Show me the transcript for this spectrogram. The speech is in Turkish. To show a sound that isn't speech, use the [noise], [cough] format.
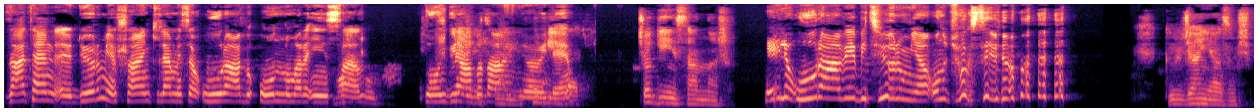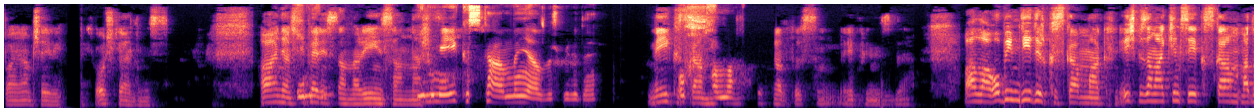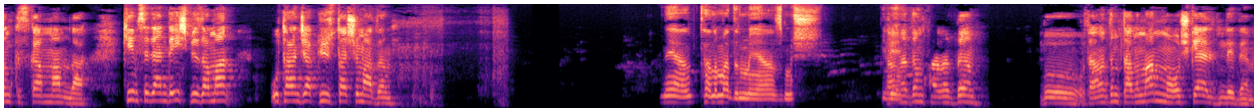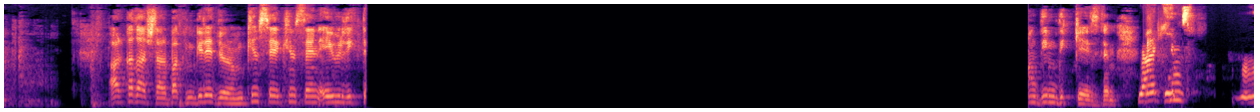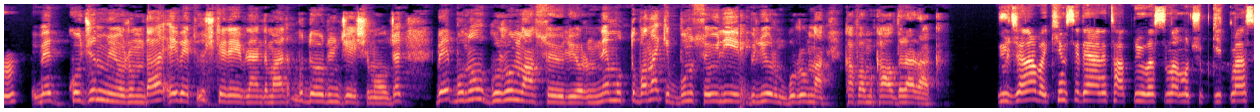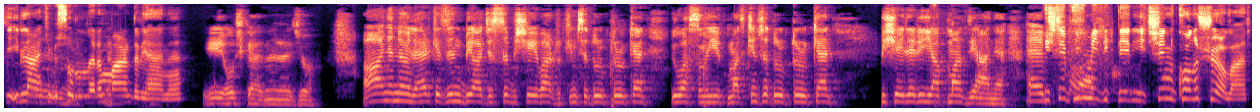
Zaten e, diyorum ya şu ankiler mesela Uğur abi 10 numara insan. Songül abla da aynı çok öyle. iyiler. Çok iyi insanlar. Hele Uğur abi bitiyorum ya. Onu çok seviyorum. [laughs] Gülcan yazmış Bayram Şevik. Hoş geldiniz. Aynen süper insanlar, iyi insanlar. Emine'yi kıskandın yazmış biri de. Neyi Of kıskanmak? Allah. Tatlısın hepinizde. Valla o benim değildir kıskanmak. Hiçbir zaman kimseyi kıskanmadım, kıskanmam da. Kimseden de hiçbir zaman utanacak yüz taşımadım. Ne ya? Tanımadın mı yazmış biri. Tanıdım, tanıdım. Bu tanıdım tanımam mı? Hoş geldin dedim. Arkadaşlar bakın gire diyorum. Kimse kimsenin evlilikte dimdik gezdim. Ya Ve kim... Hı hı. Ve gocunmuyorum da evet üç kere evlendim artık bu dördüncü eşim olacak ve bunu gururla söylüyorum ne mutlu bana ki bunu söyleyebiliyorum gururla kafamı kaldırarak Gülcan abla kimse de yani tatlı yuvasından uçup gitmez ki. İlla ki bir sorunların vardır yani. iyi hoş geldin Reco aynen öyle herkesin bir acısı bir şey vardır kimse durup dururken yuvasını yıkmaz kimse durup dururken bir şeyleri yapmaz yani bir İşte şey var. bilmedikleri için konuşuyorlar.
